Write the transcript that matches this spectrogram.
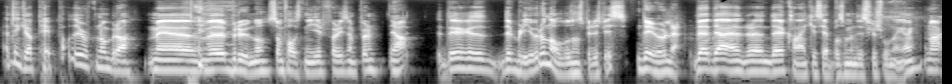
Jeg tenker at Pep hadde gjort noe bra med, med Bruno som falsk nier, f.eks. Ja, Det, det blir jo Ronaldo som spiller spiss. det gjør vel det. Det, det, er, det kan jeg ikke se på som en diskusjon engang. Nei.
